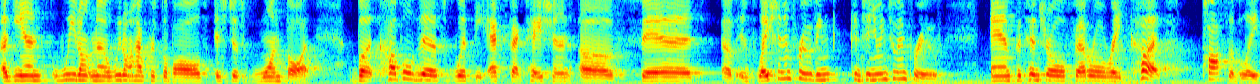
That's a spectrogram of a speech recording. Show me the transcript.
Again, we don't know. We don't have crystal balls. It's just one thought. But couple this with the expectation of Fed, of inflation improving, continuing to improve, and potential federal rate cuts, possibly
